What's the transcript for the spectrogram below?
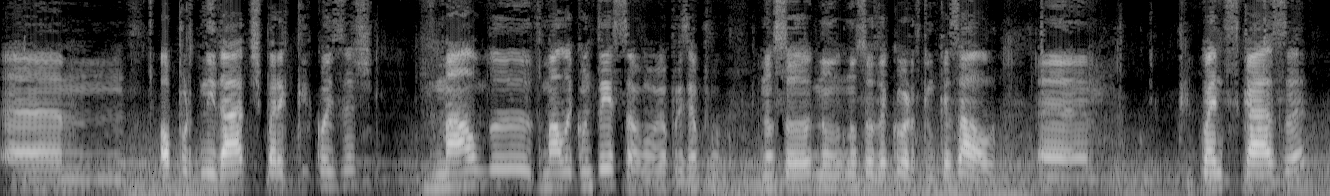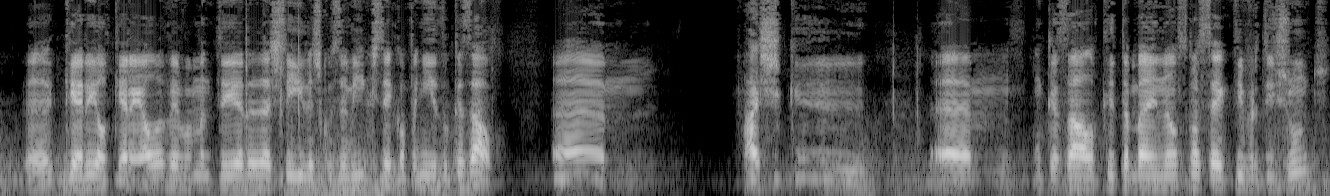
uh, oportunidades para que coisas de mal, de, de, mal aconteçam. Eu, por exemplo, não sou, não, não sou de acordo que um casal, uh, quando se casa, uh, quer ele, quer ela, deva manter as saídas com os amigos sem a companhia do casal. Uh, acho que um casal que também não se consegue divertir junto,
